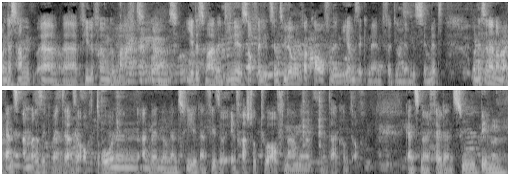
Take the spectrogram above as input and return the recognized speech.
Und das haben äh, äh, viele Firmen gemacht und jedes Mal, wenn die eine Softwarelizenz wiederum verkaufen, in ihrem Segment verdienen wir ein bisschen mit. Und das sind dann nochmal ganz andere Segmente, also auch Drohnenanwendungen ganz viel, ganz viel so Infrastrukturaufnahme und da kommt auch ganz neue Felder hinzu, BIM,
